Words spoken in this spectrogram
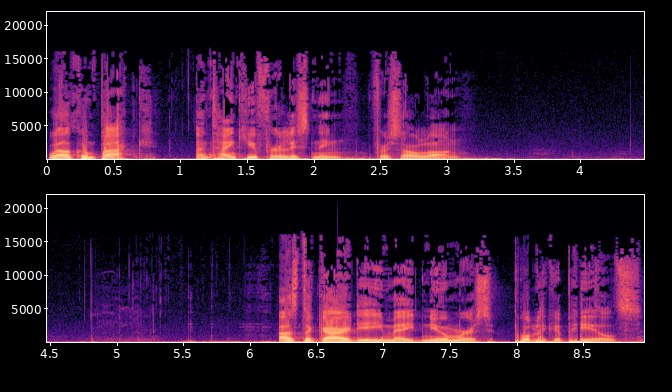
Welcome back, and thank you for listening for so long. As the Gardaí made numerous public appeals,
